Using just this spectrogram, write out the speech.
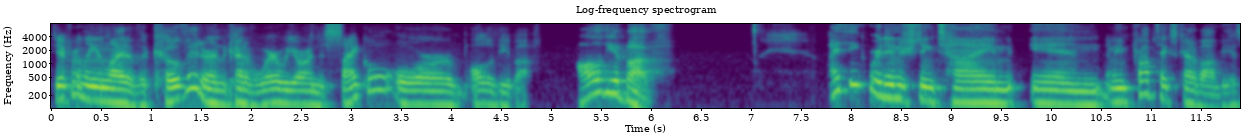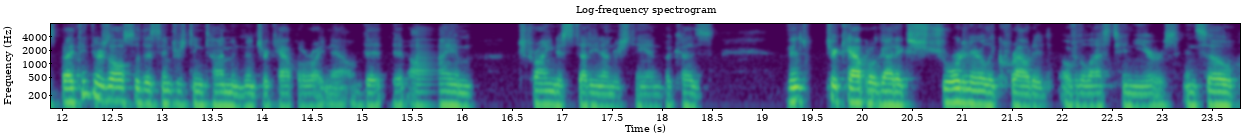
Differently in light of the COVID, or in kind of where we are in the cycle, or all of the above? All of the above. I think we're at an interesting time in, I mean, prop tech's kind of obvious, but I think there's also this interesting time in venture capital right now that, that I am trying to study and understand because venture capital got extraordinarily crowded over the last 10 years. And so,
